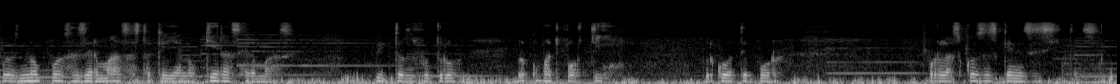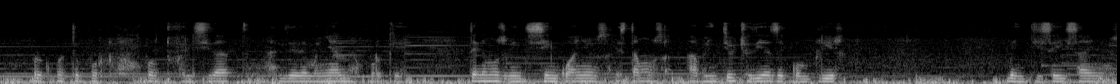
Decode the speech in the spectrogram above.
pues no puedes hacer más hasta que ella no quiera hacer más. Víctor del futuro, preocúpate por ti, preocúpate por, por las cosas que necesitas, preocúpate por, por tu felicidad el día de mañana, porque tenemos 25 años, estamos a 28 días de cumplir 26 años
